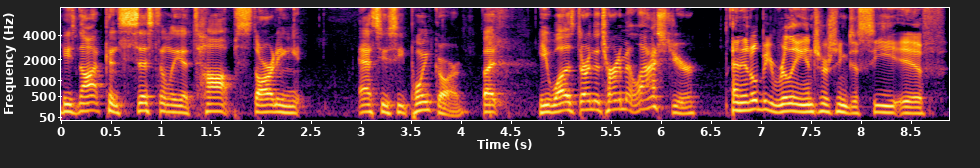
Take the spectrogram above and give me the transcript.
he's not consistently a top starting SEC point guard, but he was during the tournament last year. And it'll be really interesting to see if,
